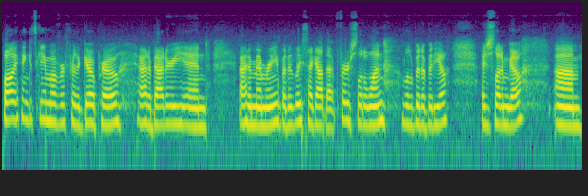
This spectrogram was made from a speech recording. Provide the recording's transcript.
Well, I think it's game over for the GoPro. Out of battery and out of memory, but at least I got that first little one, a little bit of video. I just let him go. Um,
